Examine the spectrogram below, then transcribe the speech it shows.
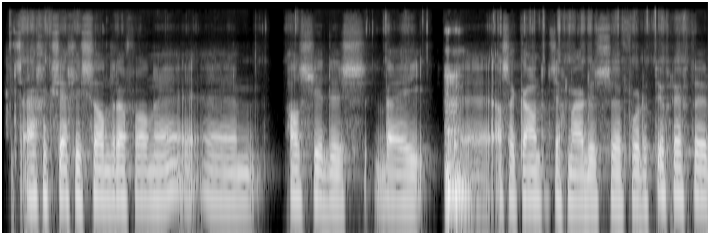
Dus eigenlijk zeg je Sandra van, hè, um, als je dus bij, uh, als accountant zeg maar dus voor de tuchtrechter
